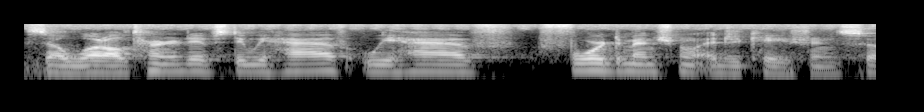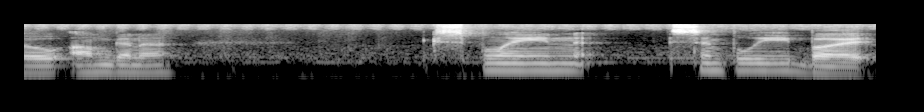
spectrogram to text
So, what alternatives do we have? We have four dimensional education. So, I'm gonna explain simply, but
